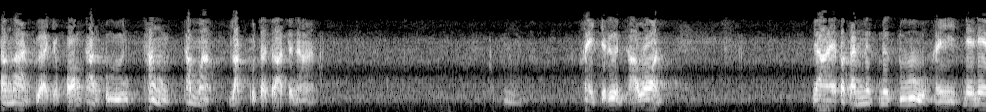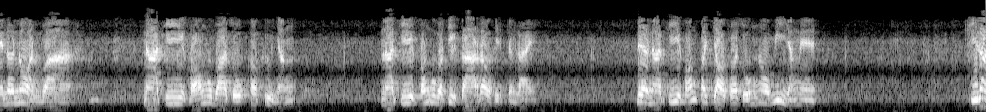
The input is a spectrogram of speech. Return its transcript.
ทำงานเพื่อเจ้าของทั้งผู้อื่นทั้งธรรมะรักพุทธศาสนาให้เจริญถาวร อย่าให้ประกันนึกนึกดูให้แน่แน่นอนว่านาทีของอุบาสกเขาคืออย่างนาทีของอุบาสิกาเราเห็นจังไรแล้วนาทีของพระเจ้าพระสงฆ์เขามีอย่างแน่ที่เรา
